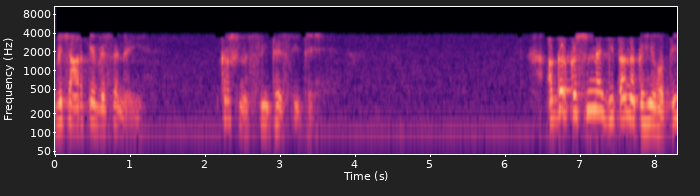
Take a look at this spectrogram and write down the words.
विचार के विषय नहीं है। कृष्ण सीधे सीधे अगर कृष्ण ने गीता न कही होती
